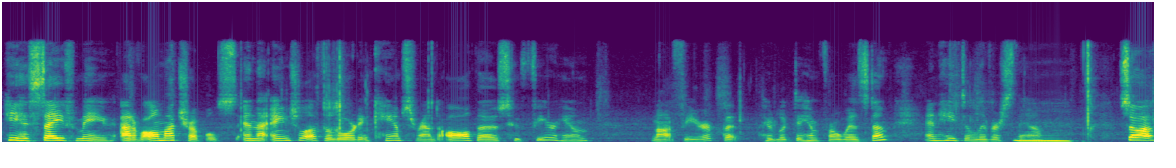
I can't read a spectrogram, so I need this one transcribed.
he has saved me out of all my troubles, and the angel of the Lord encamps around all those who fear him, not fear, but who look to him for wisdom, and he delivers them. So uh,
